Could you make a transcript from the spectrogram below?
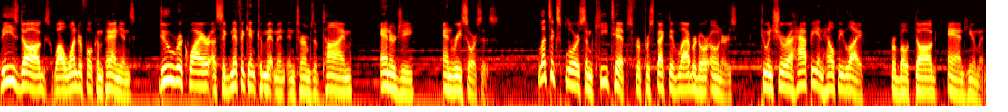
These dogs, while wonderful companions, do require a significant commitment in terms of time, energy, and resources. Let's explore some key tips for prospective Labrador owners to ensure a happy and healthy life for both dog and human.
